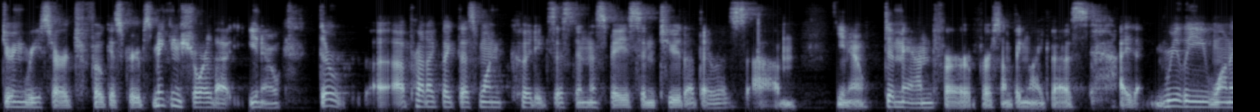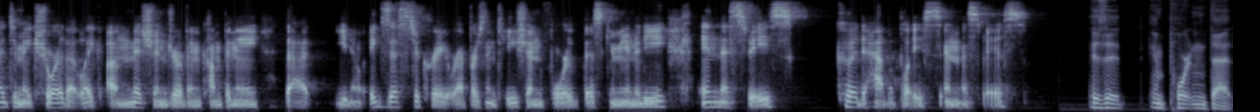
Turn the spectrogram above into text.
doing research focus groups making sure that you know there a product like this one could exist in the space and two that there was um, you know demand for for something like this i really wanted to make sure that like a mission driven company that you know exists to create representation for this community in this space could have a place in this space is it important that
